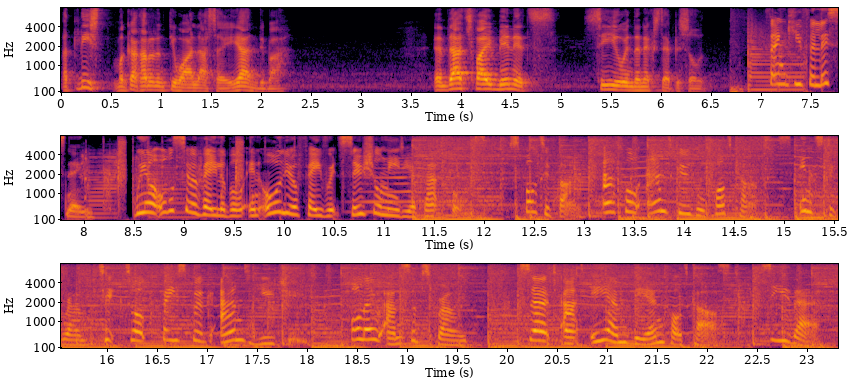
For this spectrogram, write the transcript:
at least magkakaroon ng tiwala sa yan, di ba? And that's five minutes. See you in the next episode. Thank you for listening. We are also available in all your favourite social media platforms Spotify, Apple and Google Podcasts, Instagram, TikTok, Facebook, and YouTube. Follow and subscribe. Search at EMVN Podcast. See you there.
